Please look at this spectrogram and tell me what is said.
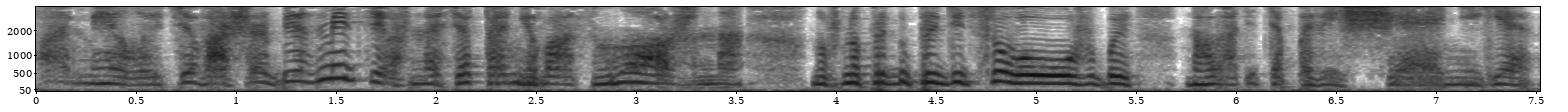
«Помилуйте, ваша безмятежность, это невозможно. Нужно предупредить службы, наладить оповещение».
